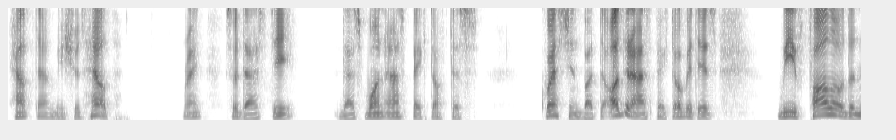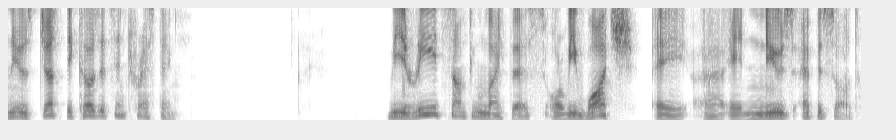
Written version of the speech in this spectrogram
help them, we should help, right? So that's the that's one aspect of this question. But the other aspect of it is we follow the news just because it's interesting we read something like this or we watch a, uh, a news episode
